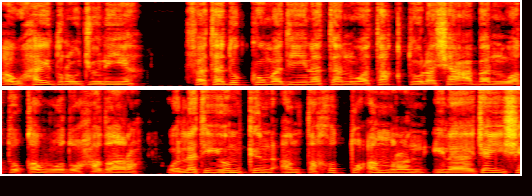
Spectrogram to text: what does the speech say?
أو هيدروجينية فتدك مدينة وتقتل شعبا وتقوض حضارة والتي يمكن أن تخط أمرا إلى جيش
